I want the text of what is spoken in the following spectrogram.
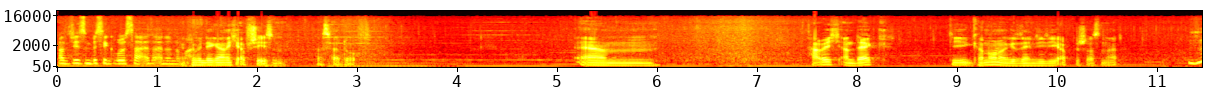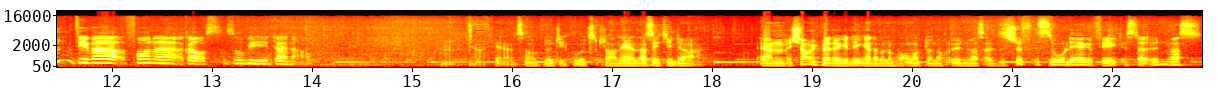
Also die ist ein bisschen größer als eine Dann können normale. wir die gar nicht abschießen. Das ist ja doof. Ähm, habe ich an Deck die Kanone gesehen, die die abgeschossen hat? Mhm, die war vorne raus, so wie deine auch. Ja, okay, dann ist mal blöd, die Kugel zu klauen. Nee, dann lasse ich die da. Ähm, ich schaue mich bei der Gelegenheit aber nochmal um, ob da noch irgendwas. Also das Schiff ist so leer gefegt. Ist da irgendwas?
